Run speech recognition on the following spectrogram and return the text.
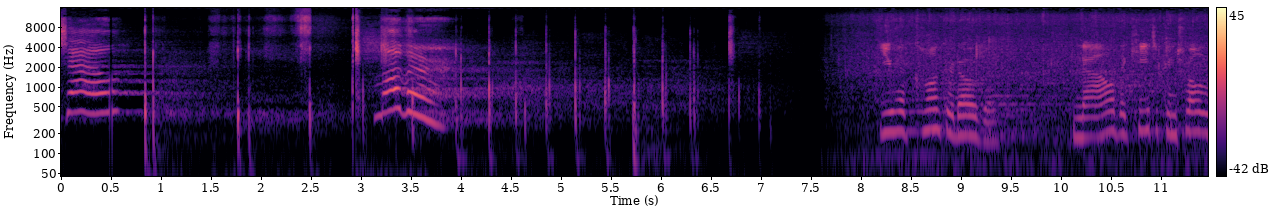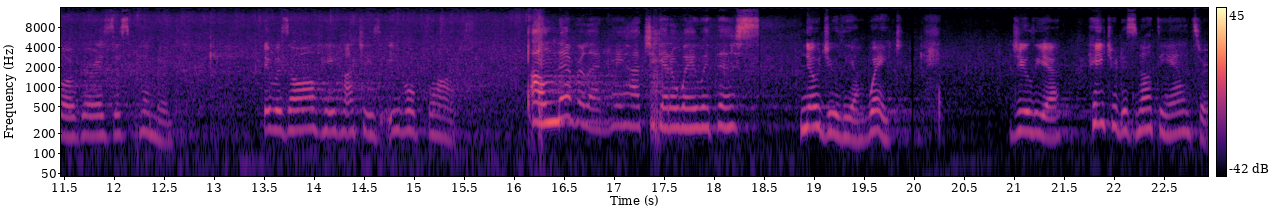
Shall. Mother! You have conquered Ogre. Now the key to control Ogre is this pendant. It was all Heihachi's evil plot. I'll never let Heihachi get away with this. No, Julia, wait. Julia, hatred is not the answer.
